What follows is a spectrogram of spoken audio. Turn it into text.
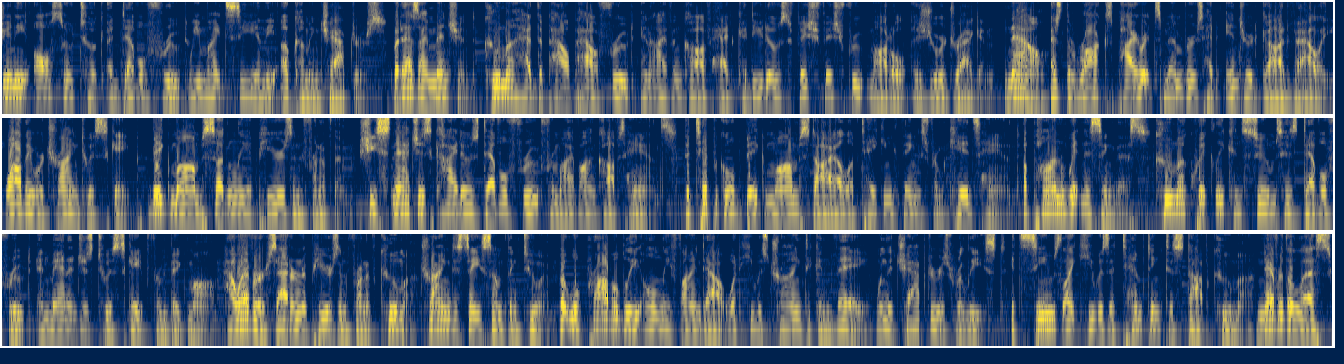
Jinny also took a devil fruit we might see in the upcoming chapters. But as I mentioned, Kuma had the Paw Paw fruit and Ivankov had Kaido's Fish Fish fruit model Azure Dragon. Now, as the Rocks Pirates members had entered God Valley while they were trying to escape, Big Mom suddenly appears in front of them. She snatches Kaido's devil fruit from Ivankov's hands, the typical Big Mom style of taking things from kid's hand. Upon witnessing this, Kuma quickly consumes his devil fruit and manages to escape from Big Mom. However, Saturn appears in front of Kuma, trying to say something to him, but we'll probably only find out what he was trying to convey when the chapter is released. It seems like he was attempting to stop Kuma. Nevertheless,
